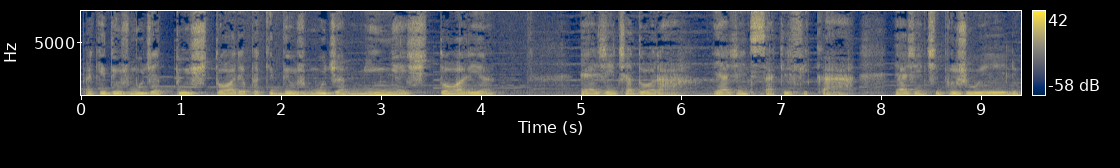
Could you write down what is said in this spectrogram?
para que Deus mude a tua história, para que Deus mude a minha história, é a gente adorar, é a gente sacrificar, é a gente ir para o joelho,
